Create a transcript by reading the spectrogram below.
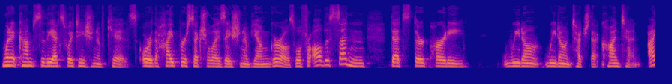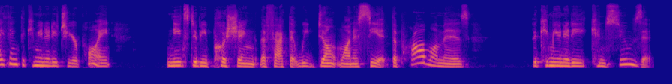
when it comes to the exploitation of kids or the hypersexualization of young girls. Well, for all of a sudden, that's third party. We don't we don't touch that content. I think the community, to your point, needs to be pushing the fact that we don't want to see it. The problem is the community consumes it.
